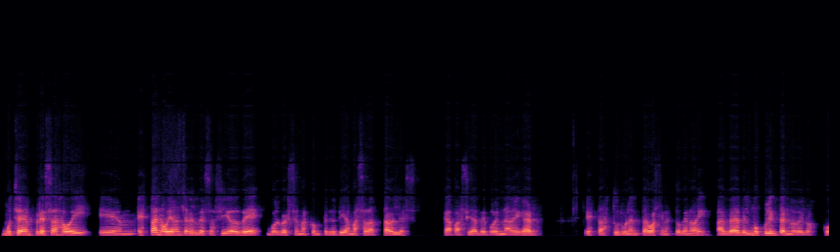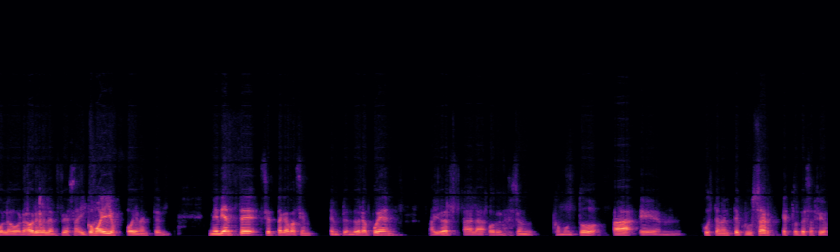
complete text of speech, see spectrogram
muchas empresas hoy em, están obviamente en el desafío de volverse más competitivas, más adaptables, capacidad de poder navegar estas turbulentas aguas que nos tocan hoy a través del músculo interno de los colaboradores de la empresa y cómo ellos, obviamente, mediante cierta capacidad emprendedora, pueden ayudar a la organización como un todo a em, justamente cruzar estos desafíos.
